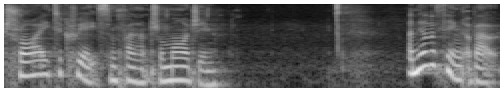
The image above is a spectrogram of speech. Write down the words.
try to create some financial margin. And the other thing about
